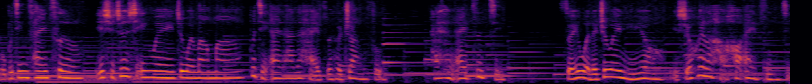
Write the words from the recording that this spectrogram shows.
我不禁猜测，也许正是因为这位妈妈不仅爱她的孩子和丈夫，还很爱自己，所以我的这位女友也学会了好好爱自己。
